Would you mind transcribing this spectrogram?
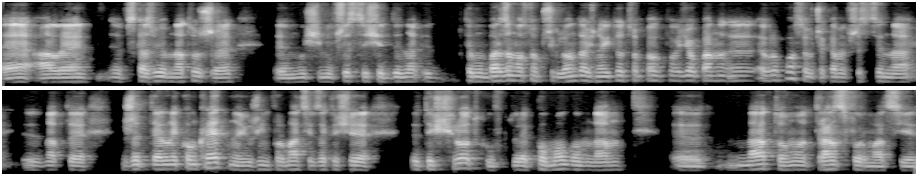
e, ale wskazują na to, że e, musimy wszyscy się temu bardzo mocno przyglądać. No i to, co powiedział pan europoseł, czekamy wszyscy na, na te rzetelne, konkretne już informacje w zakresie tych środków, które pomogą nam na tą transformację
